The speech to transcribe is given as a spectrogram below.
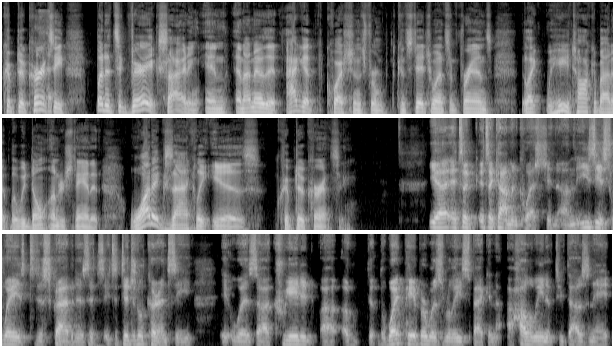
cryptocurrency. but it's very exciting, and and I know that I get questions from constituents and friends like we hear you talk about it, but we don't understand it. What exactly is cryptocurrency? Yeah, it's a it's a common question. Um, the easiest way is to describe it is it's it's a digital currency. It was uh, created. Uh, uh, the, white paper was released back in uh, Halloween of 2008,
